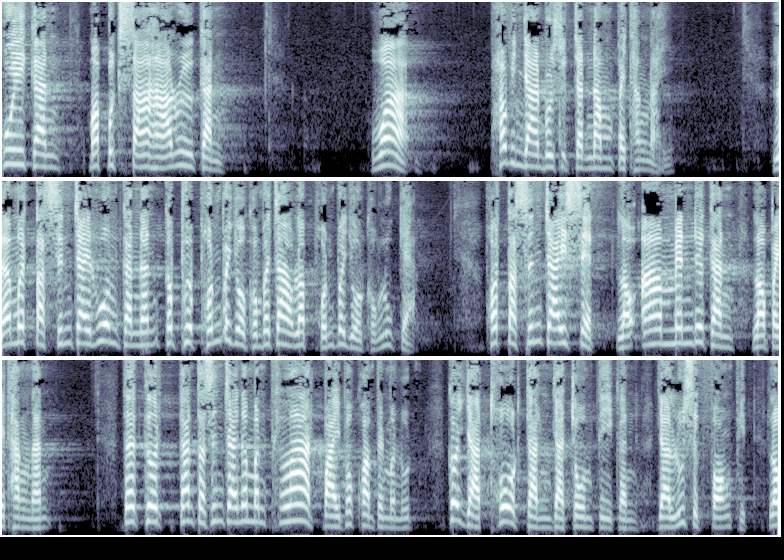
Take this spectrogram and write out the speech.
คุยกันมาปรึกษาหารือกัน ว่าพระวิญญาณบริสุทธิ์จะนำไปทางไหน และเมื่อตัดสินใจร่วมกันนั้น ก็เพื่อผลประโยชน์ของพระเจ้าและผลประโยชน์ของลูกแกะพอตัดสินใจเสร็จเราอาเมนด้วยกัน เราไปทางนั้น แต่เกิดการตัดสินใจนั้นมันพลาดไปเพราะความเป็นมนุษย์ ก็อย่าโทษกัน อย่าโจมตีกัน อย่ารู้สึกฟ้องผิด เรา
